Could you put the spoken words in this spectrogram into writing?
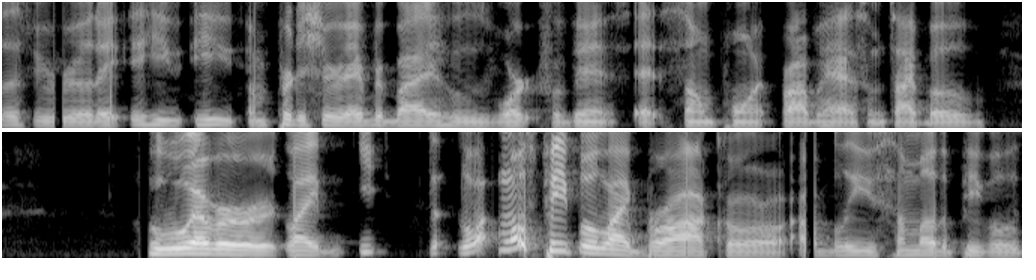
let's be real. They, he, he, I'm pretty sure everybody who's worked for Vince at some point probably has some type of whoever. Like, y- th- lo- most people like Brock or I believe some other people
